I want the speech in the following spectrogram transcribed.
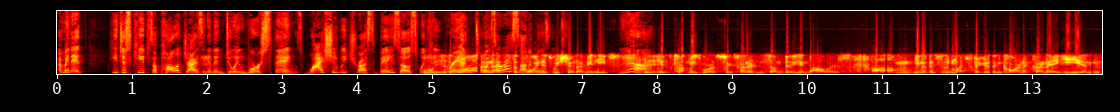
I mean it he just keeps apologizing and then doing worse things. Why should we trust Bezos when he Well, ran well, Toys R Us the out of point is we should. I mean, he's Yeah. his company's worth six hundred and some billion dollars. Um, you know, this is much bigger than Carne- Carnegie and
